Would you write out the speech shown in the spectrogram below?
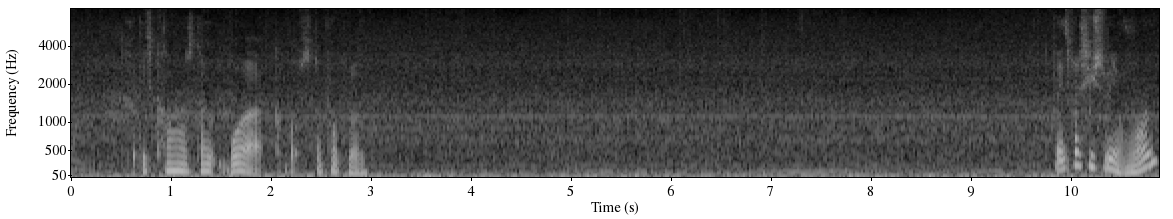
Yeah. Yeah, These cars don't work. What's the problem? This place used to be a road?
